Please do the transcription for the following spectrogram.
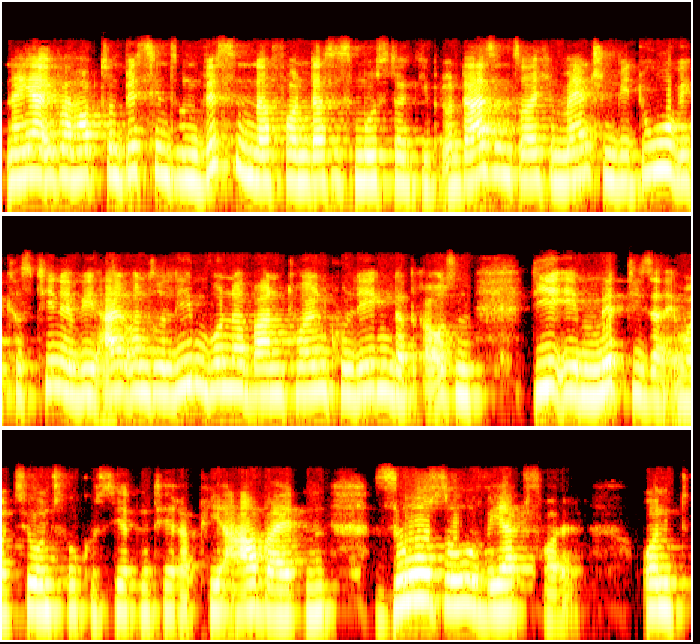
naja, überhaupt so ein bisschen so ein Wissen davon, dass es Muster gibt. Und da sind solche Menschen wie du, wie Christine, wie all unsere lieben, wunderbaren, tollen Kollegen da draußen, die eben mit dieser emotionsfokussierten Therapie arbeiten, so, so wertvoll. Und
